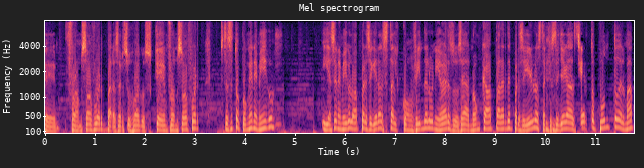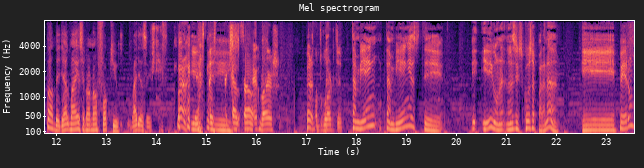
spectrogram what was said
eh, From Software para hacer sus juegos. Que en From Software usted se topa un enemigo y ese enemigo lo va a perseguir hasta el confín del universo. O sea, nunca va a parar de perseguirlo hasta que usted llega a cierto punto del mapa donde ya el ma dice: No, no, fuck you, váyase. Bueno, y, está cansado. Pero también, también, este, y, digo, no, es excusa para nada. Eh, pero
